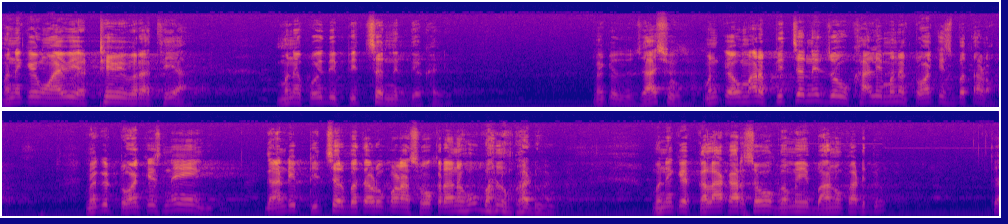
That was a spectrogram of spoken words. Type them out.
મને કે હું આવી અઠ્યાવીસ વર્ષ થયા, મને કોઈ દી પિક્ચર નથી દેખાડ્યું. મેં કીધું, જાશું. મને કે, હવે મારે પિક્ચર નહીં જોવું, ખાલી મને ટોકીસ બતાડો. મેં કીધું, ટોકીસ નહીં, ગાંડી પિક્ચર બતાડું, પણ આ છોકરાને હું બાનું કાઢવું મને કે, કલાકાર સૌ ગમે એ બાનું કાઢી દો. એક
